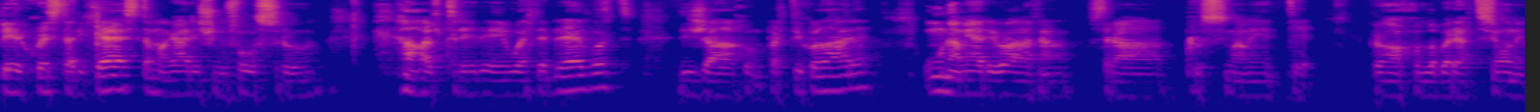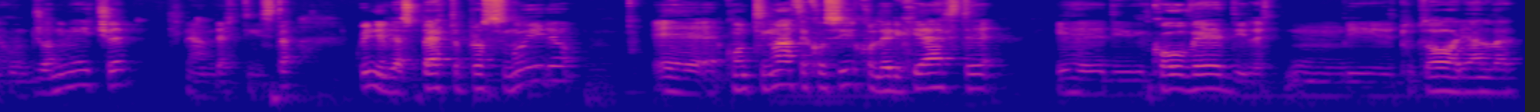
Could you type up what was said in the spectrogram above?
per questa richiesta, magari ce ne fossero altre dei Weather Report, di Giacomo in particolare. Una mi è arrivata, sarà prossimamente per una collaborazione con Johnny Mitchell, grande artista. Quindi vi aspetto al prossimo video e continuate così con le richieste eh, di cover, di, mm, di, tutorial,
